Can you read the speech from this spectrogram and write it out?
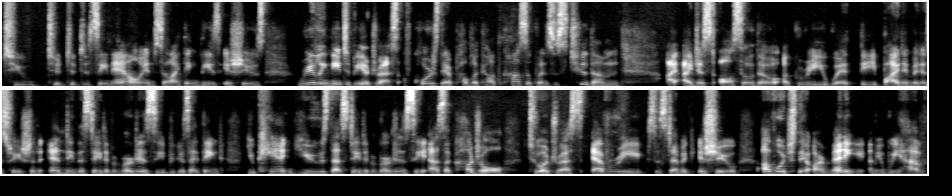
to to to to see now. And so I think these issues really need to be addressed. Of course, there are public health consequences to them. I, I just also, though, agree with the Biden administration ending the state of emergency because I think you can't use that state of emergency as a cudgel to address every systemic issue, of which there are many. I mean, we have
